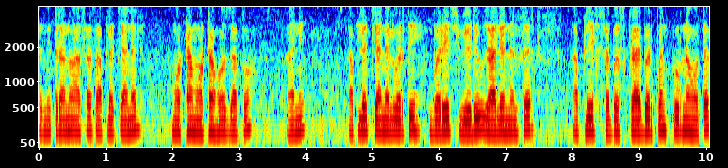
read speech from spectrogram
तर मित्रांनो असाच आपला चॅनल मोठा मोठा होत जातो आणि आपल्या चॅनलवरती बरेच व्हिडिओ झाल्यानंतर आपले सबस्क्रायबर पण पूर्ण होतात.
